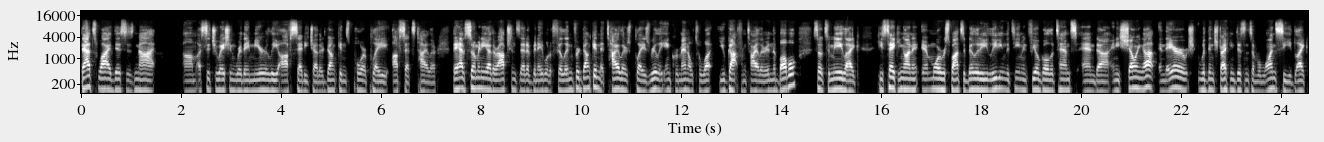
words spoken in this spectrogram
That's why this is not um, a situation where they merely offset each other. Duncan's poor play offsets Tyler. They have so many other options that have been able to fill in for Duncan that Tyler's play is really incremental to what you got from Tyler in the bubble. So to me, like he's taking on a, a more responsibility, leading the team in field goal attempts, and uh, and he's showing up. And they are within striking distance of a one seed. Like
